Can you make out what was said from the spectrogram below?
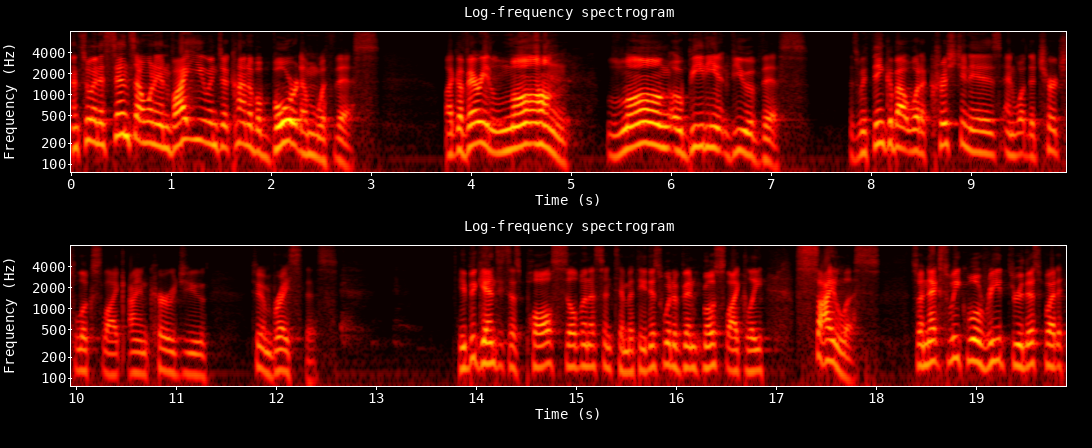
And so, in a sense, I want to invite you into kind of a boredom with this, like a very long, long, obedient view of this. As we think about what a Christian is and what the church looks like, I encourage you to embrace this. He begins, he says, Paul, Silvanus, and Timothy. This would have been most likely Silas. So next week we'll read through this, but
